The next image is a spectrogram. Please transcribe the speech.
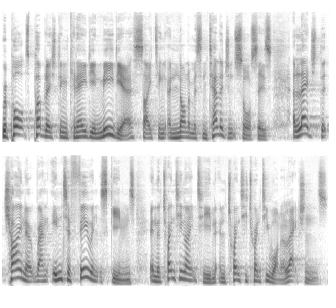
Reports published in Canadian media, citing anonymous intelligence sources, alleged that China ran interference schemes in the 2019 and 2021 elections.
